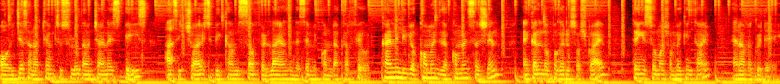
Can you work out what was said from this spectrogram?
or it's just an attempt to slow down China's pace as it tries to become self-reliant in the semiconductor field? Kindly leave your comment in the comment section and kindly don't forget to subscribe. Thank you so much for making time and have a good day.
